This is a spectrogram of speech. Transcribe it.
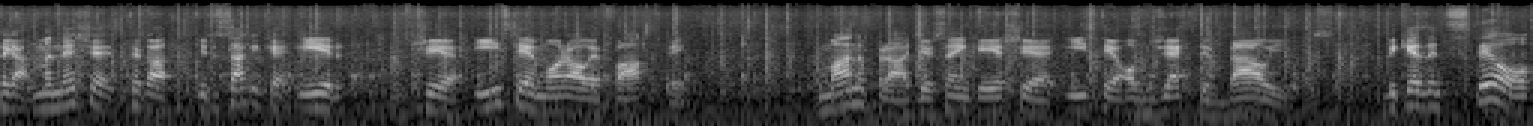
Tā kā man nešķiet, tā kā, ja tu saki, ka ir šie īstie morālie fakti, manuprāt, you're saying ka ir šie īstie objective values. Because it's still,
